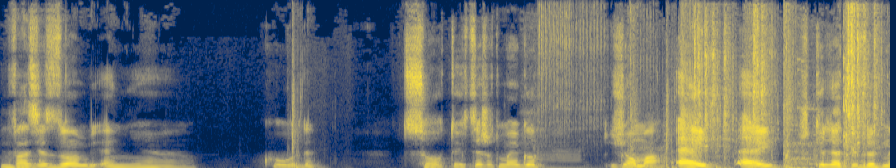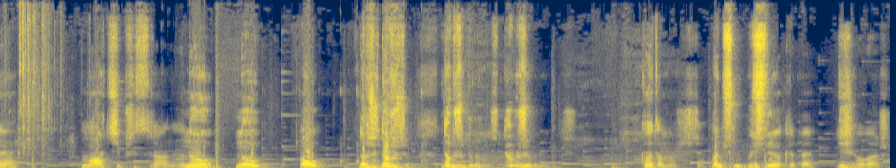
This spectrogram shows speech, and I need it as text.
Inwazja zombie, e nie. Kurde. Co ty chcesz od mojego zioma? Ej, ej, szkielety wredne. Moci przesrane. No, no, no. Dobrze, dobrze, dobrze bronisz, dobrze bronisz. Kogo tam masz jeszcze? Chodź chodź na klepę. Gdzie się chowasz?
